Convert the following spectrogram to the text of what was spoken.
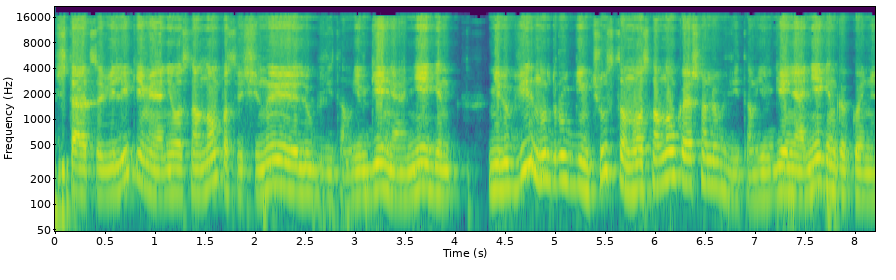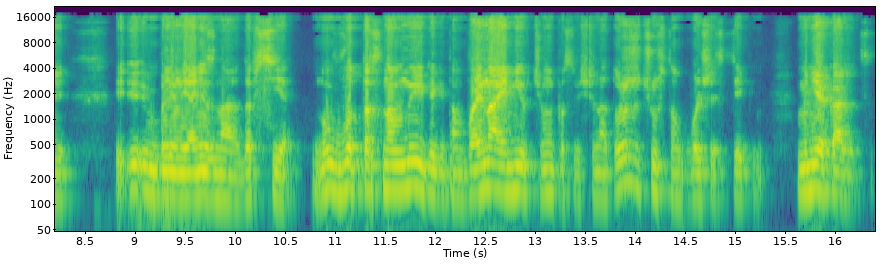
считаются великими, они в основном посвящены любви. Там Евгений Онегин, не любви, ну другим чувствам, но в основном, конечно, любви. Там Евгений Онегин какой-нибудь, блин, я не знаю, да все. Ну вот основные, какие там «Война и мир» чему посвящена, тоже же чувствам в большей степени, мне кажется.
